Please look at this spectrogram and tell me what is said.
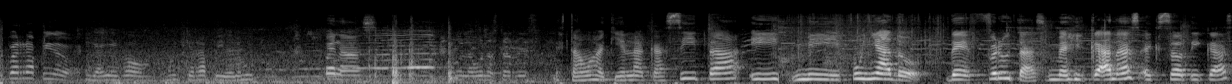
Súper rápido. Ya llegó, muy qué rápido. Buenas. Buenas tardes. Estamos aquí en la casita y mi puñado de frutas mexicanas exóticas.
